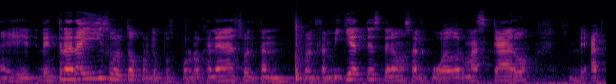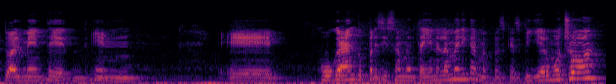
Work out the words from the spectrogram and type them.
eh, de entrar ahí, sobre todo porque pues por lo general sueltan, sueltan billetes. Tenemos al jugador más caro actualmente en eh, jugando precisamente ahí en el América, me parece que es Guillermo Ochoa.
